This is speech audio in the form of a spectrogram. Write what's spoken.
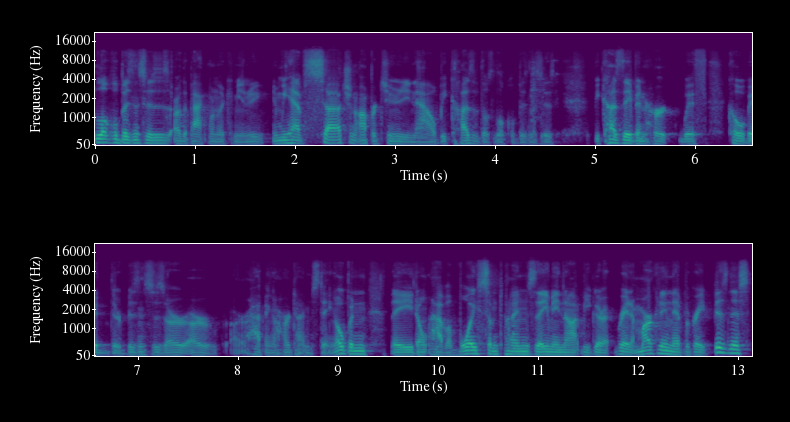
local businesses are the backbone of the community. And we have such an opportunity now because of those local businesses because they've been hurt with covid their businesses are, are, are having a hard time staying open. They don't have a voice sometimes. They may not be great at marketing. They have a great business.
